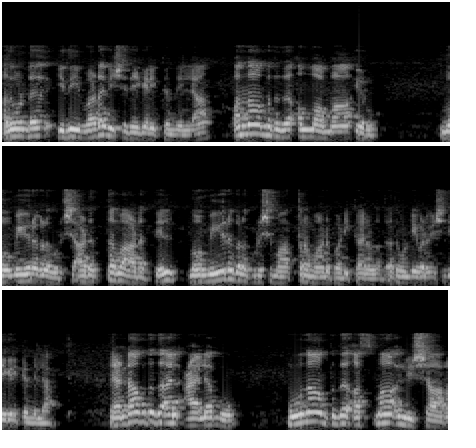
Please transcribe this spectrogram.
അതുകൊണ്ട് ഇത് ഇവിടെ വിശദീകരിക്കുന്നില്ല. ഒന്നാമത്തത് അള്ളമാഇറു ലൊമീറുകളെ കുറിച്ച്. അടുത്ത പാഠത്തിൽ ലൊമീറുകളെ കുറിച്ച് മാത്രമാണ് പഠിക്കാനുള്ളത്. അതുകൊണ്ട് ഇവിടെ വിശദീകരിക്കുന്നില്ല. രണ്ടാമത്തത് അൽ അലമു. മൂന്നാമത്തത് അസ്മാ ഉൽ ഇഷാറ.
